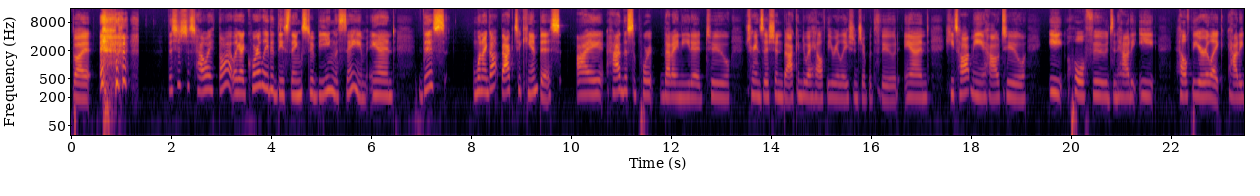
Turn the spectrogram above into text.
But this is just how I thought. Like, I correlated these things to being the same. And this, when I got back to campus, I had the support that I needed to transition back into a healthy relationship with food. And he taught me how to eat whole foods and how to eat healthier, like how to,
